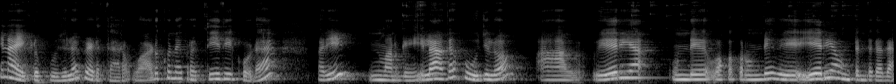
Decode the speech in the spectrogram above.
వినాయకుడు పూజలో పెడతారు. వాడుకునే ప్రతిదీ కూడా మరి మనకి ఇలాగ పూజలో ఆ ఏరియా ఉండే ఒక్కొక్కరు ఉండే ఏరియా ఉంటుంది కదా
